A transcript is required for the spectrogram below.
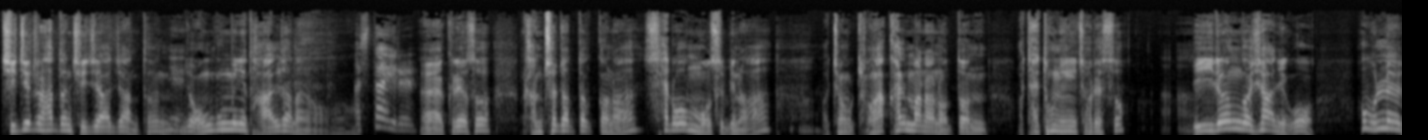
지지를 하든 지지하지 않든 예. 이제 온 국민이 다 알잖아요. 아 스타일을. 예, 그래서 감춰졌거나 새로운 모습이나 어, 좀 경악할 만한 어떤 어, 대통령이 저랬어? 아, 이런 것이 아니고 어, 원래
